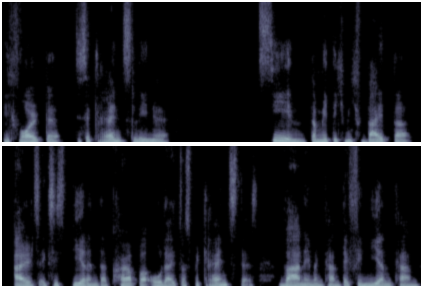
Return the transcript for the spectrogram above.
Ich wollte diese Grenzlinie ziehen, damit ich mich weiter als existierender Körper oder etwas Begrenztes wahrnehmen kann, definieren kann,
